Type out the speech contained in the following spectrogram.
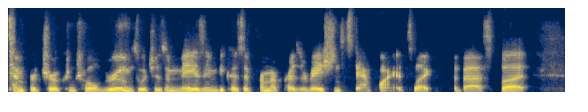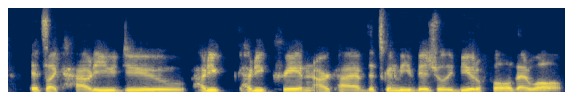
temperature controlled rooms which is amazing because from a preservation standpoint it's like the best but it's like how do you do how do you how do you create an archive that's going to be visually beautiful that will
